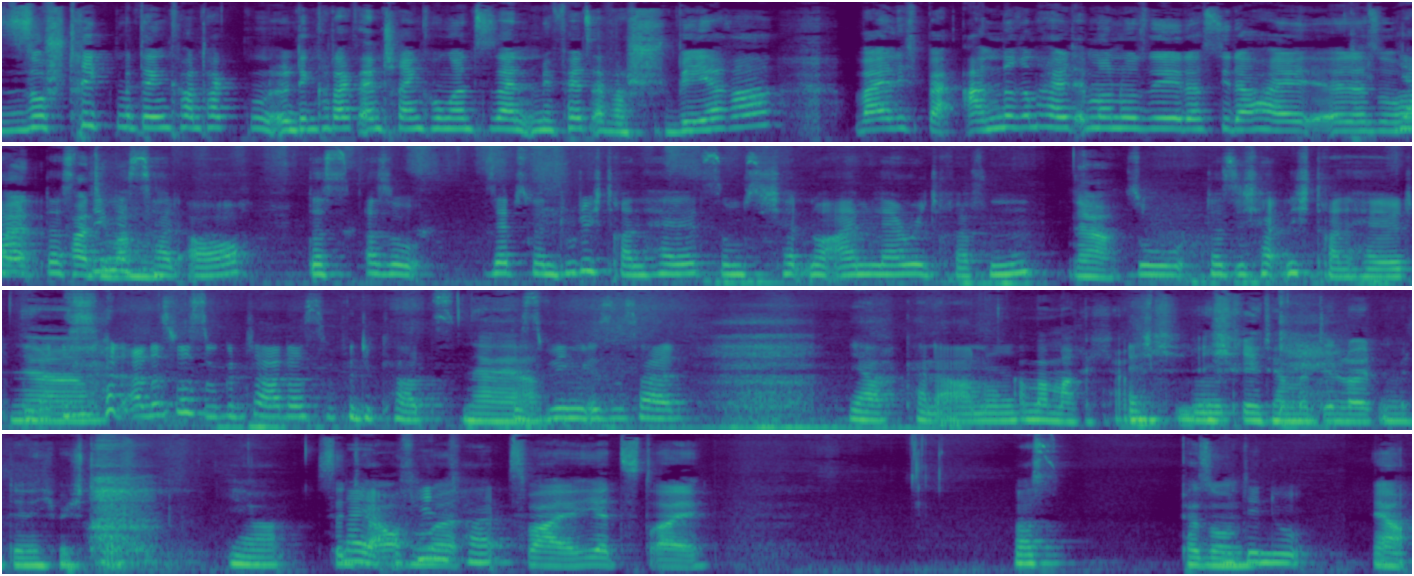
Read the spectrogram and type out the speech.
so strikt mit den Kontakten, den Kontakteinschränkungen zu sein. Mir fällt es einfach schwerer, weil ich bei anderen halt immer nur sehe, dass die da halt äh, so ja, halt das Party Ding machen. ist halt auch, dass also selbst wenn du dich dran hältst, so muss ich halt nur einem Larry treffen. Ja. So, dass ich halt nicht dran hält. Ja. das ist halt alles, was du getan hast, für die Katz. Ja, ja. Deswegen ist es halt, ja, keine Ahnung. Aber mache ich ja nicht. Ich rede ja mit den Leuten, mit denen ich mich treffe. Ja. Es sind naja, ja auch nur Fall. zwei, jetzt drei. Was? Personen. Mit denen du. Ja.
